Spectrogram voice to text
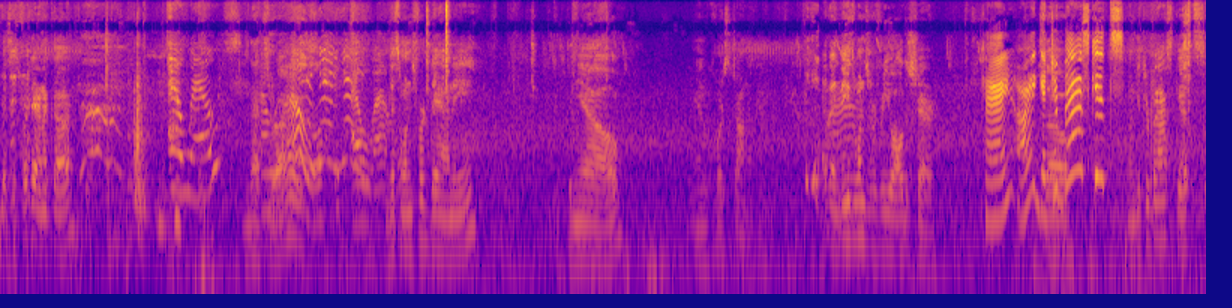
This is for Danica. That's right. L. L. This one's for Danny, Danielle, and of course Jonathan. And then these ones are for you all to share. Okay. All right. Get your baskets. And get your baskets.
